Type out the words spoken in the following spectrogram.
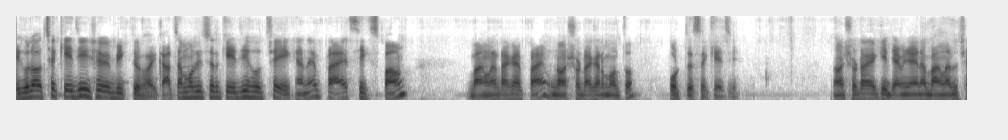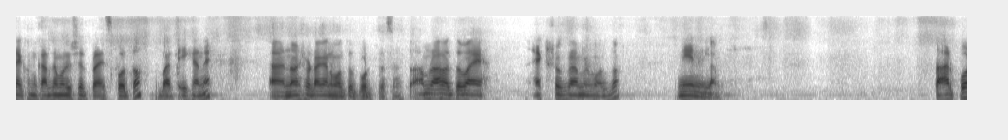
এগুলো হচ্ছে কেজি হিসেবে বিক্রি হয়। কাঁচামরিচের কেজি হচ্ছে এখানে প্রায় সিক্স পাউন্ড বাংলা টাকায় প্রায় নশো টাকার মতো পড়তেছে কেজি। নয়শো টাকা কি আমি জানি না বাংলাদেশে এখন কাঁচামরিচের প্রাইস কত বাট এখানে নয়শো টাকার মতো পড়তেছে। তো আমরা হয়তো বা একশো গ্রামের মতো নিয়ে নিলাম। তারপর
